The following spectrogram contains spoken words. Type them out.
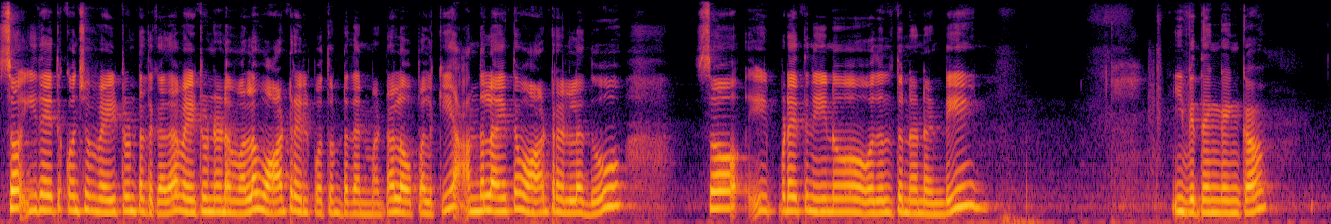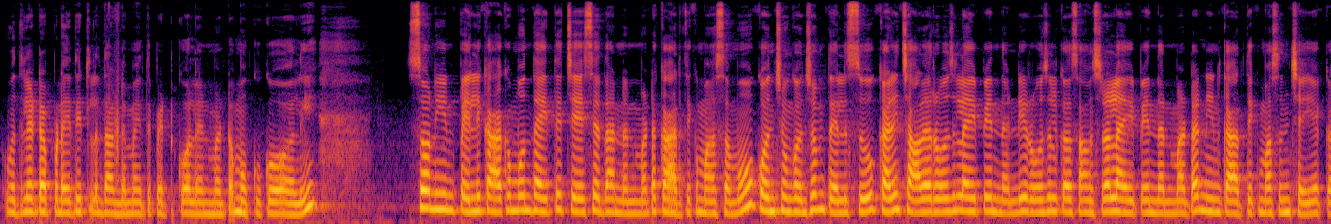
సో ఇదైతే కొంచెం వెయిట్ ఉంటుంది కదా వెయిట్ ఉండడం వల్ల వాటర్ వెళ్ళిపోతుంటుంది అనమాట లోపలికి. అందులో అయితే వాటర్ వెళ్ళదు. సో ఇప్పుడైతే నేను వదులుతున్నానండి. ఈ విధంగా ఇంకా వదిలేటప్పుడు అయితే ఇట్లా దండం అయితే పెట్టుకోవాలన్నమాట మొక్కుకోవాలి. సో నేను పెళ్ళి కాకముందు అయితే చేసేదాన్ని అనమాట కార్తీక మాసము. కొంచెం కొంచెం తెలుసు కానీ చాలా రోజులు అయిపోయిందండి. రోజులు సంవత్సరాలు అయిపోయిందనమాట నేను కార్తీక మాసం చేయక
